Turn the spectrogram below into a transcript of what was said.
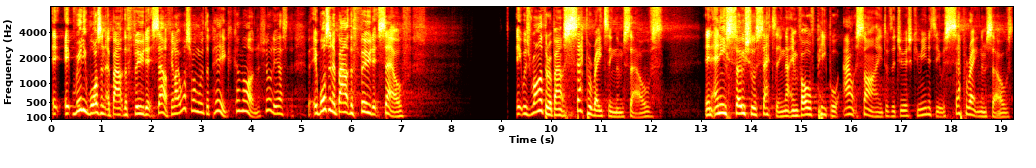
it, it really wasn't about the food itself. You're like, what's wrong with the pig? Come on, surely that's. It wasn't about the food itself. It was rather about separating themselves in any social setting that involved people outside of the Jewish community. It was separating themselves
